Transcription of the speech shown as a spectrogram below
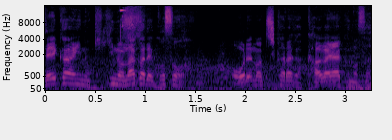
世界の危機の中でこそ俺の力が輝くのさ。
